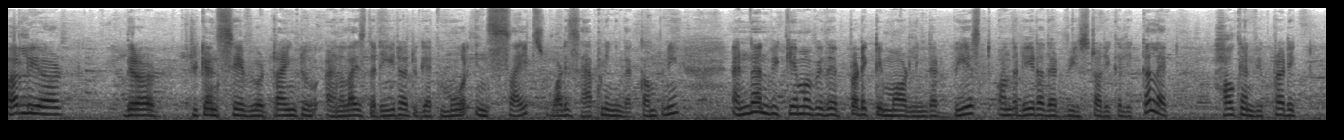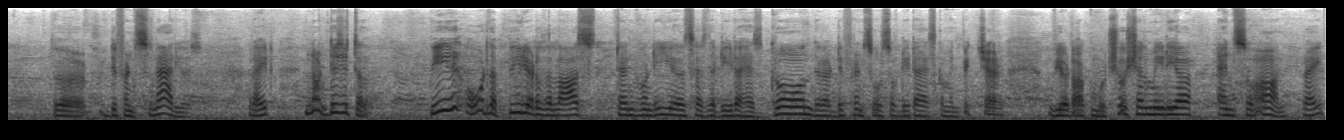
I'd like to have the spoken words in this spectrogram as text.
Earlier, there are, you can say we were trying to analyze the data to get more insights, what is happening in the company, and then we came up with a predictive modeling that based on the data that we historically collect, how can we predict the different scenarios, right? Not digital. Over the period of the last 10, 20 years, as the data has grown, there are different sources of data has come in picture. We are talking about social media and so on, right?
